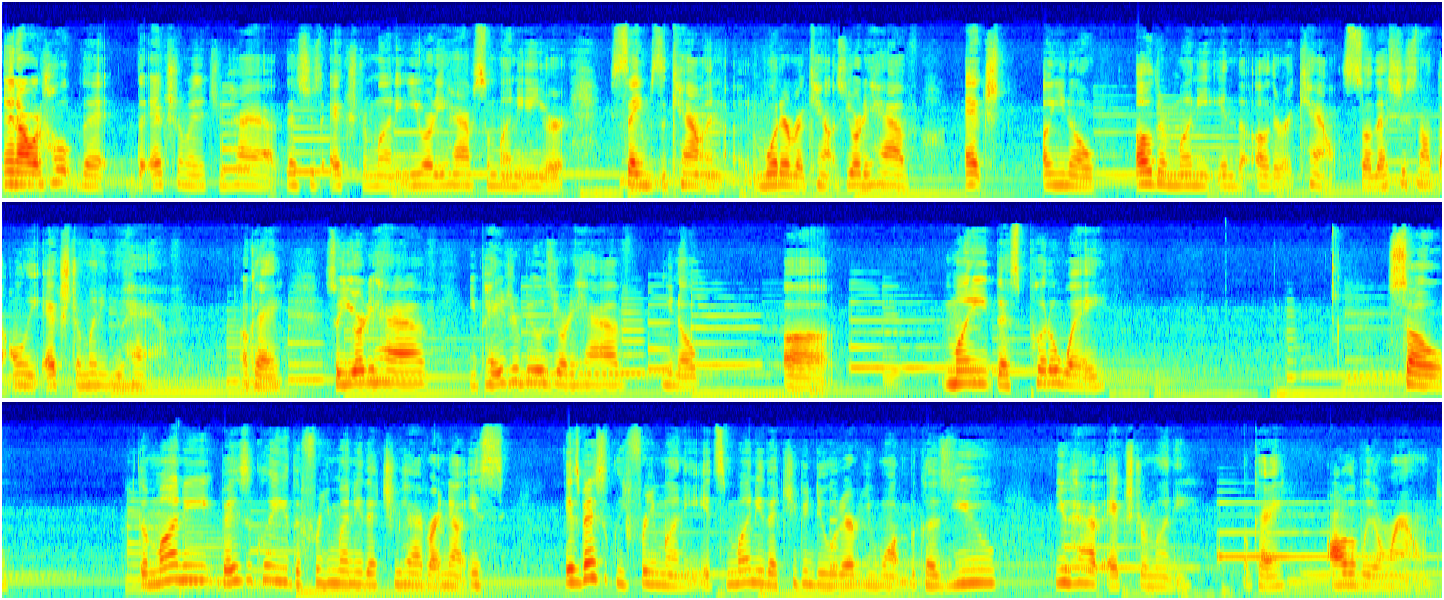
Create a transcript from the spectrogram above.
and I would hope that the extra money that you have, that's just extra money. You already have some money in your savings account and whatever accounts. You already have extra, uh, you know, other money in the other accounts. So that's just not the only extra money you have. Okay? So you already have, you paid your bills, you already have, you know, uh, money that's put away. So the money, basically the free money that you have right now is it's basically free money. It's money that you can do whatever you want because you you have extra money, okay? All the way around.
